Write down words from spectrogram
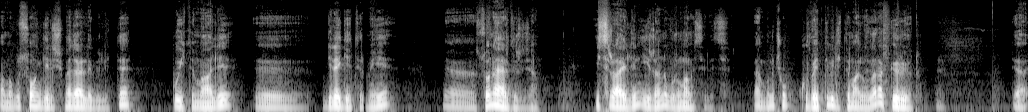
ama bu son gelişmelerle birlikte bu ihtimali e, dile getirmeyi e, sona erdireceğim. İsrail'in İran'ı vurma meselesi. Ben bunu çok kuvvetli bir ihtimal olarak görüyordum. Ya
